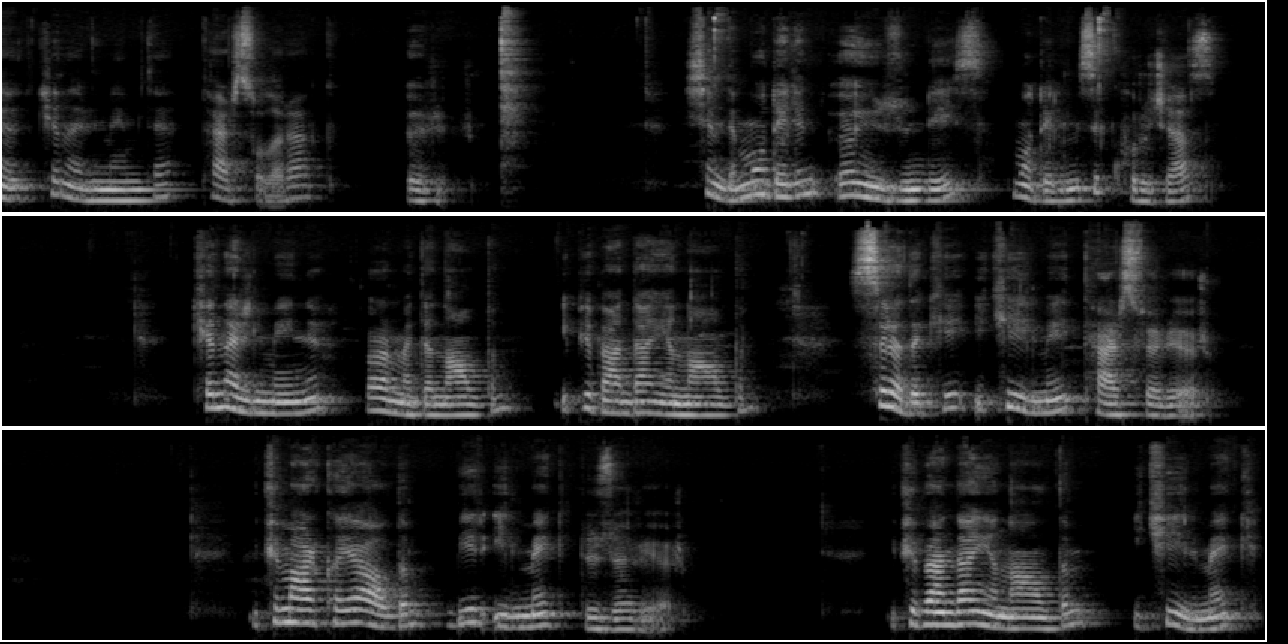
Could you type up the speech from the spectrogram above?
Evet kenar ilmeğimi de ters olarak örüyorum. Şimdi modelin ön yüzündeyiz. Modelimizi kuracağız. Kenar ilmeğini örmeden aldım. İpi benden yana aldım. Sıradaki iki ilmeği ters örüyorum. İpimi arkaya aldım. Bir ilmek düz örüyorum. İpi benden yana aldım. 2 ilmek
